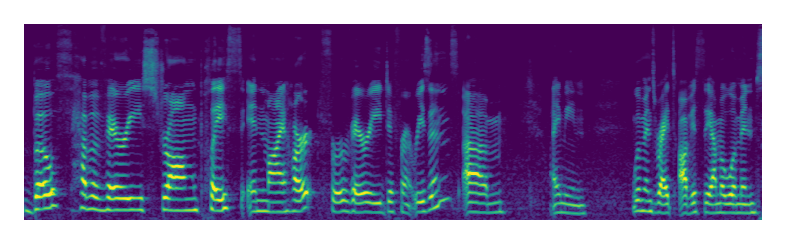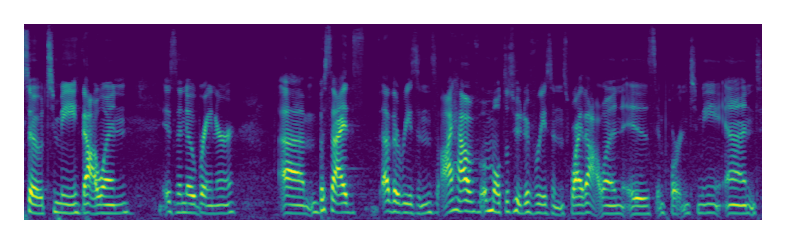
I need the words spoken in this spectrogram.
both have a very strong place in my heart for very different reasons. Um, I mean, women's rights, obviously, I'm a woman, so to me, that one is a no brainer. Um, besides other reasons, I have a multitude of reasons why that one is important to me. And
